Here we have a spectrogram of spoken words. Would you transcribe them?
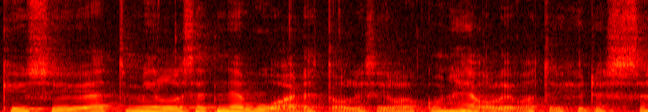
kysyä, että millaiset ne vuodet oli silloin, kun he olivat yhdessä?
